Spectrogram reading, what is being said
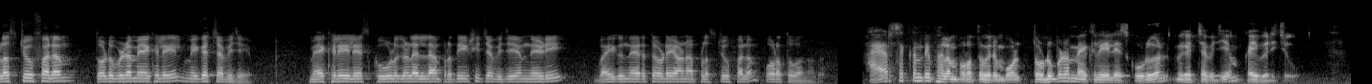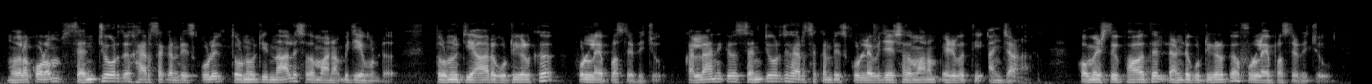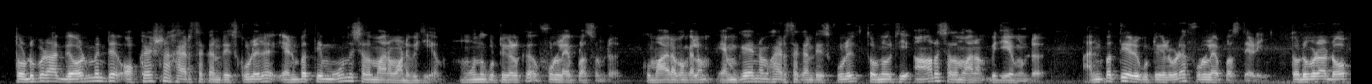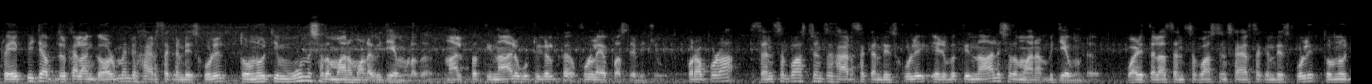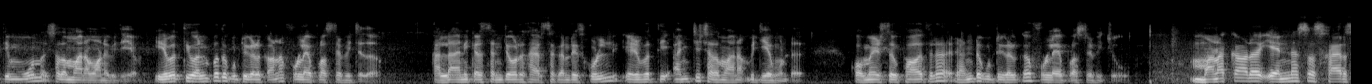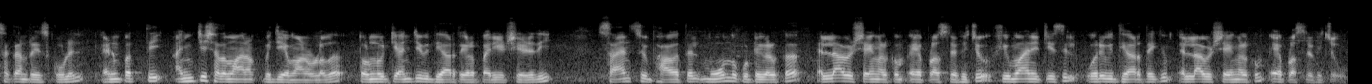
Plus two ഫലം തൊടുപുഴ മേഖലയിൽ മികച്ച വിജയം. മേഖലയിലെ സ്കൂളുകളെല്ലാം പ്രതീക്ഷിച്ച വിജയം നേടി വൈകുന്നേരത്തോടെയാണ് പ്ലസ് ടു ഫലം പുറത്തു വന്നത്. ഹയർ സെക്കൻഡറി ഫലം പുറത്തു വരുമ്പോൾ തൊടുപുഴ മേഖലയിലെ സ്കൂളുകൾ മികച്ച വിജയം കൈവരിച്ചു. Muthalakkolam saint George higher secondary സ്കൂളിൽ തൊണ്ണൂറ്റിനാല് ശതമാനം വിജയമുണ്ട്. തൊണ്ണൂറ്റിയാറ് കുട്ടികൾക്ക് ഫുൾ എ പ്ലസ് ലഭിച്ചു. Kallanikkal saint George higher secondary സ്കൂളിലെ വിജയ ശതമാനം എഴുപത്തി അഞ്ചാണ് കൊമേഴ്സ് വിഭാഗത്തിൽ രണ്ട് കുട്ടികൾക്ക് ഫുൾ എ പ്ലസ് ലഭിച്ചു. Thodupuzha government vocational higher secondary സ്കൂളിൽ എൺപത്തി മൂന്ന് ശതമാനമാണ് വിജയം. മൂന്ന് കുട്ടികൾക്ക് ഫുൾ എ പ്ലസ് ഉണ്ട്. Kumaramangalam M K N M higher secondary സ്കൂളിൽ തൊണ്ണൂറ്റി ആറ് ശതമാനം വിജയമുണ്ട്. അൻപത്തിയേഴ് കുട്ടികളുടെ ഫുൾ എ പ്ലസ് നേടി Thodupuzha doctor A P J Abdul Kalam government higher secondary സ്കൂളിൽ തൊണ്ണൂറ്റി മൂന്ന് ശതമാനമാണ് വിജയമുള്ളത്. നാൽപ്പത്തിനാല് കുട്ടികൾക്ക് ഫുൾ എ പ്ലസ് ലഭിച്ചു. Purappuzha saint Sebastian's higher secondary സ്കൂളിൽ എഴുപത്തിനാല് ശതമാനം വിജയമുണ്ട്. Vazhithala saint Sebastian's higher secondary സ്കൂളിൽ തൊണ്ണൂറ്റി മൂന്ന് ശതമാനമാണ് വിജയം. ഇരുപത്തി ഒൻപത് കുട്ടികൾക്കാണ് ഫുൾ എ പ്ലസ് ലഭിച്ചത്. Kallanikkal saint George higher secondary സ്കൂളിൽ എഴുപത്തി അഞ്ച് ശതമാനം വിജയമുണ്ട്. കൊമേഴ്സ് വിഭാഗത്തിൽ രണ്ട് കുട്ടികൾക്ക് ഫുൾ എ പ്ലസ് ലഭിച്ചു. Manakkad N S S higher secondary സ്കൂളിൽ എൺപത്തി അഞ്ച് ശതമാനം വിജയമാണുള്ളത്. തൊണ്ണൂറ്റി അഞ്ച് വിദ്യാർത്ഥികൾ പരീക്ഷ എഴുതി സയൻസ് വിഭാഗത്തിൽ മൂന്ന് കുട്ടികൾക്ക് എല്ലാ വിഷയങ്ങൾക്കും എ പ്ലസ് ലഭിച്ചു. ഹ്യൂമാനിറ്റീസിൽ ഒരു വിദ്യാർത്ഥിക്കും എല്ലാ വിഷയങ്ങൾക്കും എ പ്ലസ് ലഭിച്ചു.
